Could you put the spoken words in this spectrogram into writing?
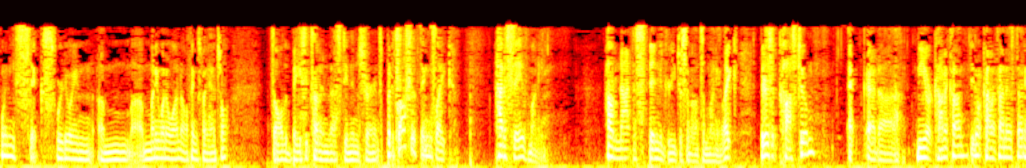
26th, we're doing um, uh, Money 101, All Things Financial. It's all the basics on investing insurance, but it's also things like how to save money, how not to spend egregious amounts of money. Like, there's a costume at, at uh, New York Comic Con. Do you know what Comic Con is, Daddy?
